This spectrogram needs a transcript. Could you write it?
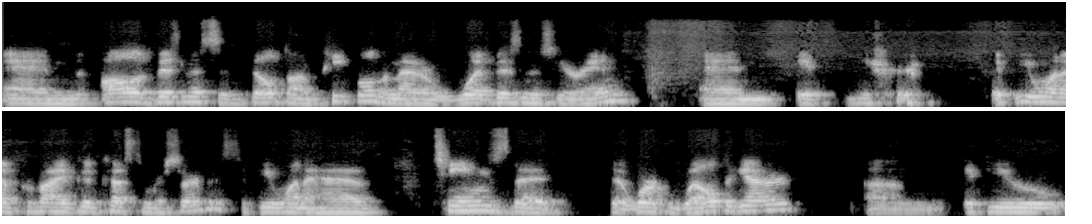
and all of business is built on people, no matter what business you're in. And if you if you want to provide good customer service, if you want to have teams that that work well together. Um, if you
